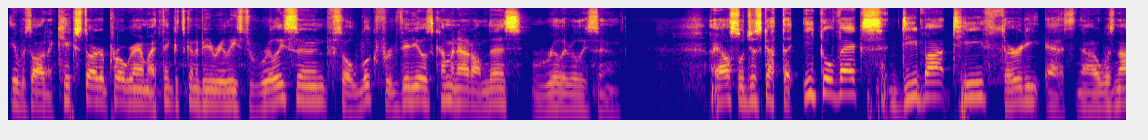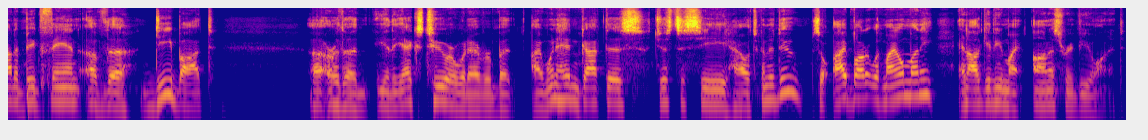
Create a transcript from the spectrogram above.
It was on a Kickstarter program. I think it's going to be released really soon. So look for videos coming out on this really, really soon. I also just got the Ecovacs Deebot T30S. Now, I was not a big fan of the Deebot uh, or the you know, the X2 or whatever, but I went ahead and got this just to see how it's going to do. So I bought it with my own money, and I'll give you my honest review on it.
